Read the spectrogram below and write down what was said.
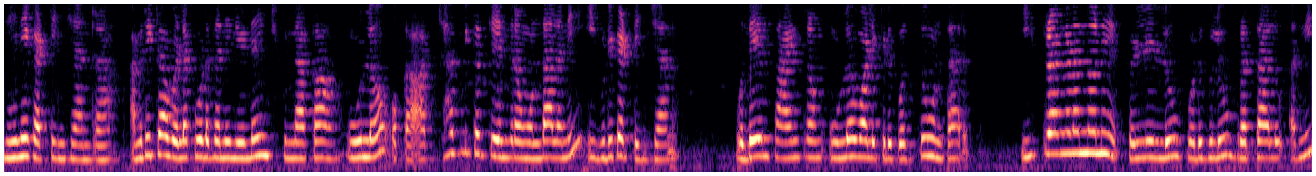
నేనే కట్టించానురా. అమెరికా వెళ్ళకూడదని నిర్ణయించుకున్నాక ఊళ్ళో ఒక ఆధ్యాత్మిక కేంద్రం ఉండాలని ఈ గుడి కట్టించాను. ఉదయం సాయంత్రం ఊళ్ళో వాళ్ళు ఇక్కడికి వస్తూ ఉంటారు. ఈ ప్రాంగణంలోనే పెళ్ళిళ్ళు పొడుగులు వ్రతాలు అన్నీ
